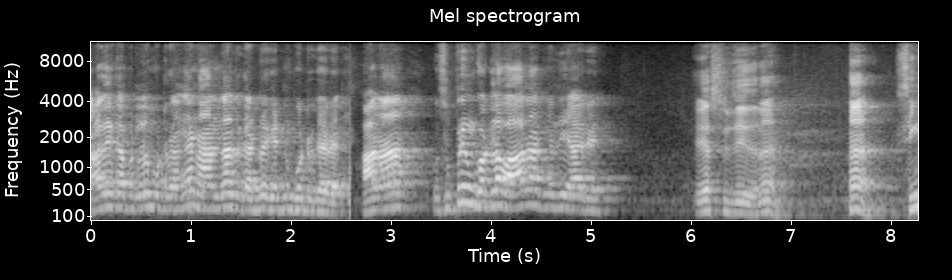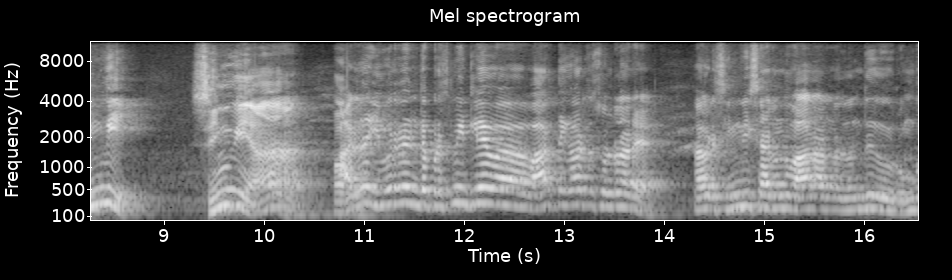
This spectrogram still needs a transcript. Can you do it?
தாவேக்கா பேர்ல தான் போட்டிருக்காங்க. நான் தான் அதுக்கு அட்வொகேட்னு போட்டிருக்காரு. ஆனா சுப்ரீம் கோர்ட்ல வாதாடினது யாரு? எஸ் விஜய் தானே? சிங்வி. சிங்வியா? அதுதான் இவரு இந்த பிரஸ் மீட்லயே வார்த்தைக்கு வார்த்தை சொல்றாரு. அவர் சிங்வி சார் வந்து வாதாடினது வந்து ரொம்ப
